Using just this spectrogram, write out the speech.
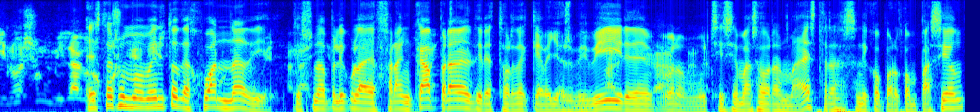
Y no es un milagro. Esto es un momento de Juan Nadie, que es una película de Frank Capra, el director de Que Bello es Vivir, de bueno, muchísimas obras maestras, Nico por Compasión.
